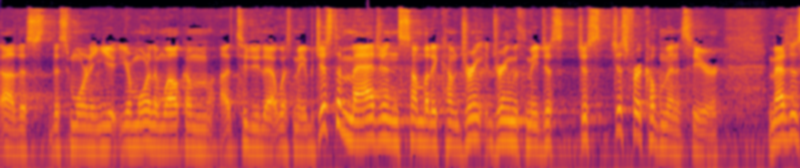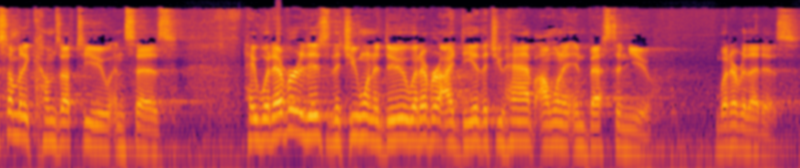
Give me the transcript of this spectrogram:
uh, this this morning, you, are more than welcome uh, to do that with me. But just imagine somebody come dream, dream with me just just just for a couple minutes here. Imagine somebody comes up to you and says, "Hey, whatever it is that you want to do, whatever idea that you have, I want to invest in you, whatever that is."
